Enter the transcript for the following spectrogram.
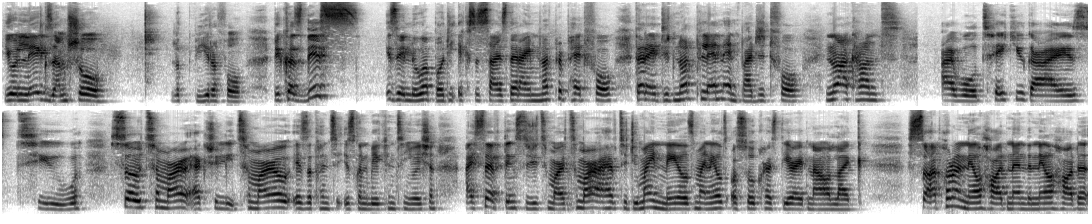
Your legs, I'm sure, look beautiful. Because this is a lower body exercise that I'm not prepared for, that I did not plan and budget for. No, I can't. I will take you guys to so tomorrow actually tomorrow is a is going to be a continuation. I still have things to do tomorrow. Tomorrow I have to do my nails. My nails are so crusty right now like so I put on nail hardener and the nail harden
